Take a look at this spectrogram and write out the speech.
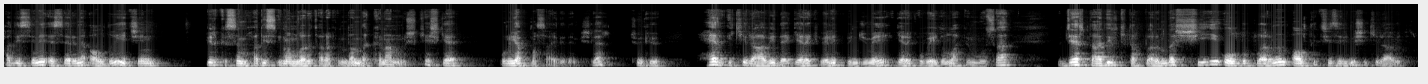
hadisini eserine aldığı için bir kısım hadis imamları tarafından da kınanmış. Keşke bunu yapmasaydı demişler. Çünkü her iki ravi de gerek Velid bin Cümey gerek Ubeydullah bin Musa Cerh kitaplarında Şii olduklarının altı çizilmiş iki ravidir.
